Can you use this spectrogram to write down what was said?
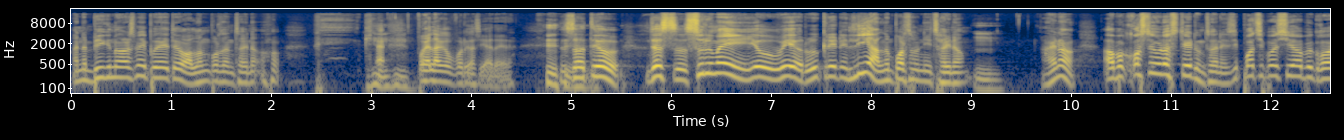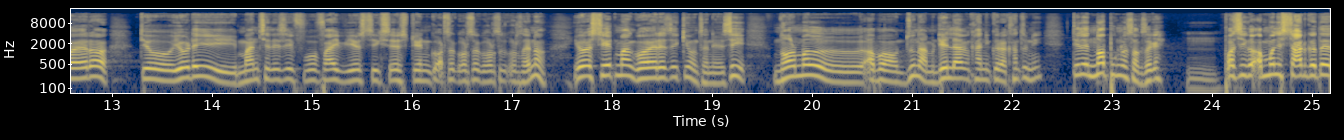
होइन बिगिनर्समै पुरै त्यो हल्लाउनु पर्दैन छैन। पहिलाको पोडकास्ट याद आएर। सो त्यो जस्ट सुरुमै यो वेहरू क्रिएट लिइहाल्नुपर्छ भन्ने छैन. होइन? अब कस्तो एउटा स्टेट हुन्छ भने चाहिँ पछि पछि अब गएर त्यो एउटै मान्छेले चाहिँ four five years six years ten गर्छ गर्छ गर्छ गर्छ होइन? एउटा स्टेटमा गएर चाहिँ के हुन्छ भनेपछि नर्मल अब जुन हामी डेली लाइफमा खानेकुरा खान्छौँ नि त्यसले नपुग्न सक्छ क्या. पछि अब मैले स्टार्ट गर्दा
